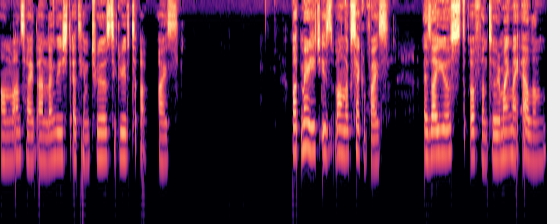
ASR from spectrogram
on one side and languished at him through screwed up eyes. But marriage is one long sacrifice, as I used often to remind my Ellen.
